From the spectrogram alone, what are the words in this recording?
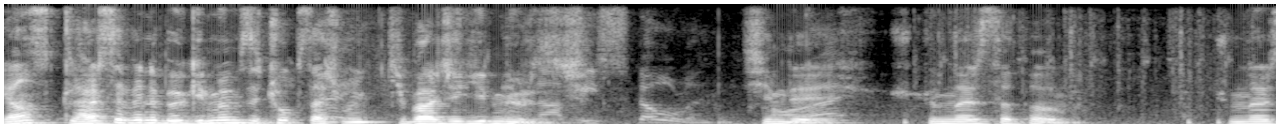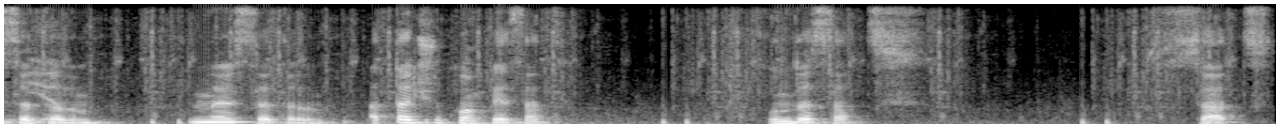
Yalnız her seferinde böyle girmemiz de çok saçma. Kibarca girmiyoruz hiç. Şimdi şunları satalım. Şunları satalım. Şunları satalım. Hatta şunu komple sat. Bunu da sat. Sat.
